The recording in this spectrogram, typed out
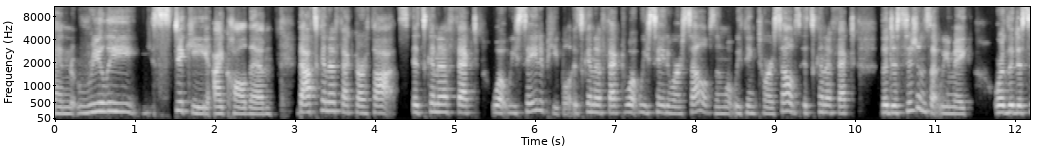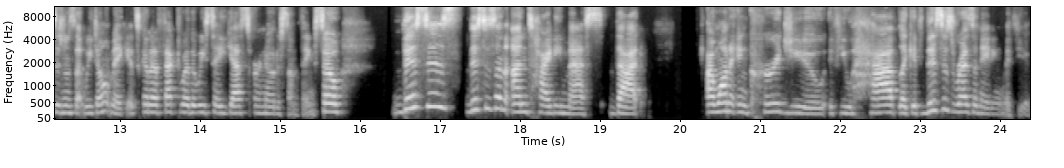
and really sticky, I call them, that's going to affect our thoughts. It's going to affect what we say to people. It's going to affect what we say to ourselves and what we think to ourselves. It's going to affect the decisions that we make or the decisions that we don't make. It's going to affect whether we say yes or no to something. So this is this is an untidy mess that I want to encourage you if you have like if this is resonating with you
